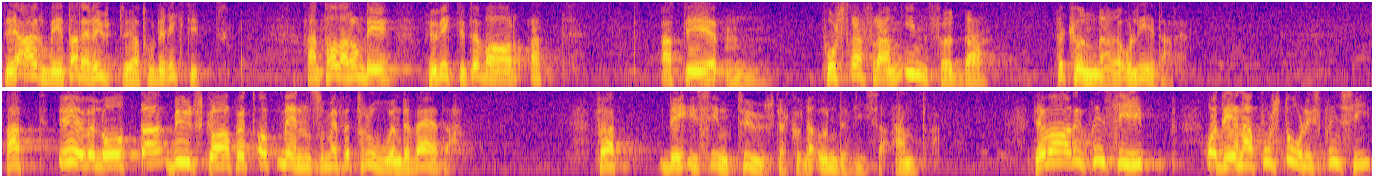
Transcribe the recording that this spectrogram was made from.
det arbetar där ute, jag tror det är riktigt. Han talade om det, hur viktigt det var att att eh, det fostrar fram infödda förkunnare och ledare. Att överlåta budskapet åt män som är förtroendevärda för att de i sin tur ska kunna undervisa andra. Det var en princip, och det är en apostolisk princip.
